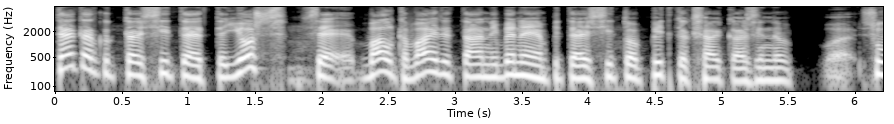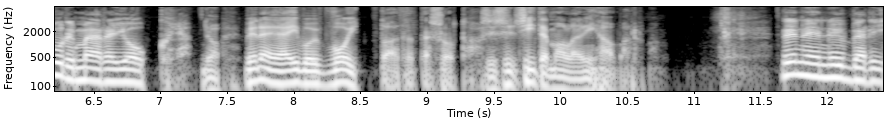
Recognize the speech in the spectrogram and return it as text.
Tämä tarkoittaisi sitä, että jos se valta vaihdetaan, niin Venäjän pitäisi sitoa pitkäksi aikaa sinne suuri määrä joukkoja. Joo, Venäjä ei voi voittaa tätä sotaa. Siis siitä mä olen ihan varma. René Nyberg,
